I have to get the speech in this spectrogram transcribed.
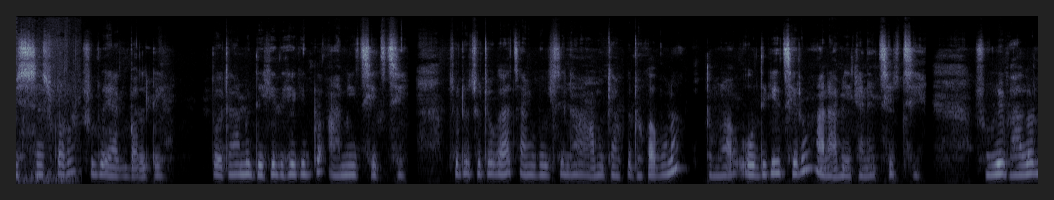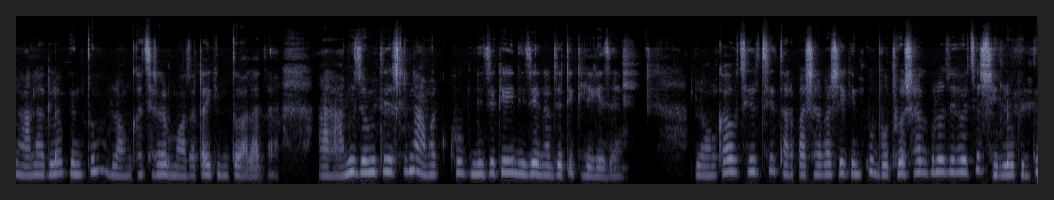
বিশ্বাস করো, শুধু এক বালতি। তো এটা আমি দেখে দেখে কিন্তু আমি ছিঁড়ছি। ছোটো ছোটো গাছ, আমি বলছি, না, আমি কাউকে ঢোকাবো না, তোমরা ওদিকেই ছেড়ো আর আমি এখানে ছিঁড়ছি। শরীর ভালো না লাগলেও কিন্তু লঙ্কা ছেঁড়ার মজাটাই কিন্তু আলাদা। আর আমি জমিতে আসলে না, আমার খুব নিজেকেই নিজে এনার্জেটিক লেগে যায়। লঙ্কাও ছিঁড়ছি, তার পাশাপাশি কিন্তু বথুয়া শাকগুলো যে হয়েছে সেগুলোও কিন্তু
